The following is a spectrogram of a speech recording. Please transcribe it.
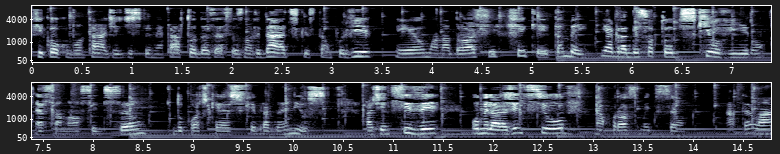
Ficou com vontade de experimentar todas essas novidades que estão por vir? Eu, Monadoff, fiquei também. E agradeço a todos que ouviram essa nossa edição do podcast Febraban News. A gente se vê, ou melhor, a gente se ouve na próxima edição. Até lá!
